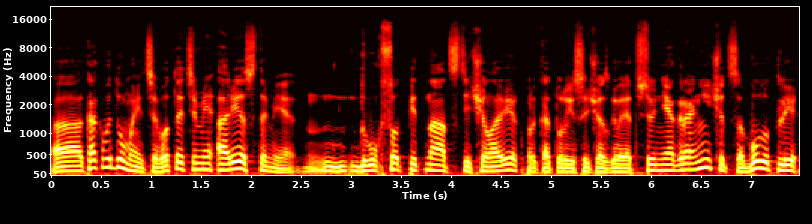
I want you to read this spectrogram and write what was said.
А, как вы думаете, вот этими арестами 215 человек, про которые сейчас говорят, все не ограничится? Будут ли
